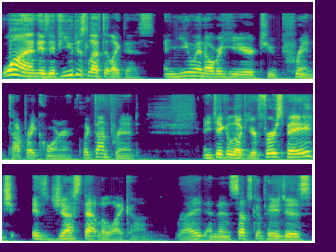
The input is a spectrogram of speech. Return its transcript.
One is if you just left it like this and you went over here to print, top right corner, clicked on print, and you take a look, your first page is just that little icon, right? And then subsequent pages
